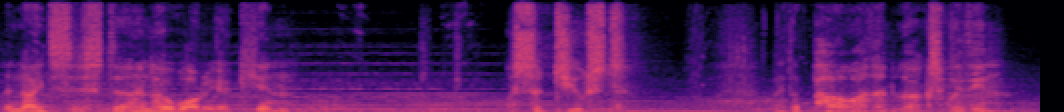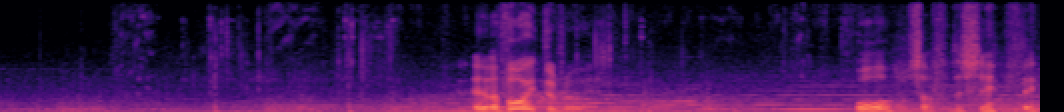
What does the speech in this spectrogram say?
The Night Sister and her warrior kin were seduced by the power that lurks within. Avoid the ruin. Or suffer the same fate.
